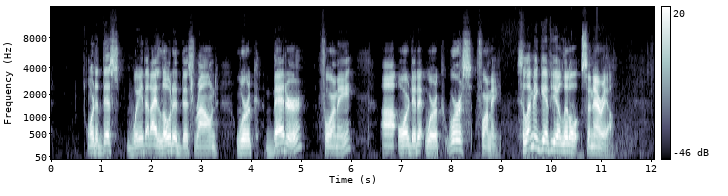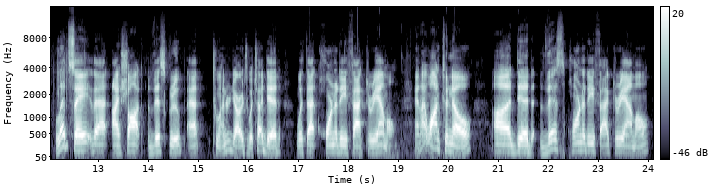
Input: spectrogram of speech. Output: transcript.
or did this way that I loaded this round work better for me, uh, or did it work worse for me? So let me give you a little scenario. Let's say that I shot this group at 200 yards, which I did, with that Hornady factory ammo. And I want to know, uh, did this Hornady factory ammo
